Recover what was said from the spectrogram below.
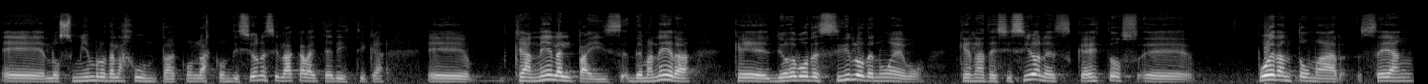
eh, los miembros de la Junta con las condiciones y las características que anhela el país, de manera que yo debo decirlo de nuevo, que las decisiones que estos puedan tomar sean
